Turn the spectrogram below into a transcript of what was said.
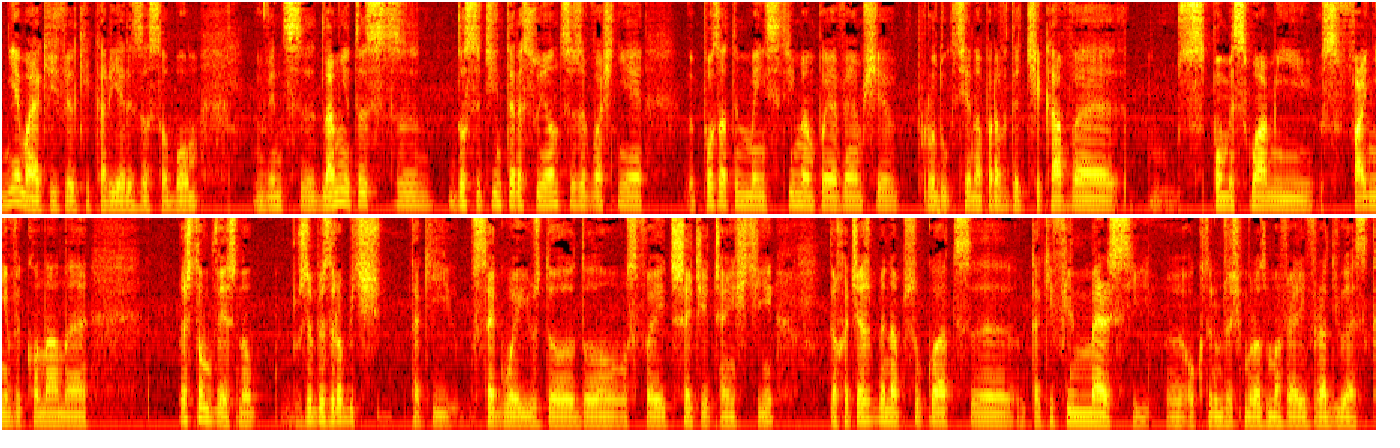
nie ma jakiejś wielkiej kariery za sobą. Więc dla mnie to jest dosyć interesujące, że właśnie poza tym mainstreamem pojawiają się produkcje naprawdę ciekawe, z pomysłami, fajnie wykonane, Zresztą wiesz, no, żeby zrobić taki segway już do, do swojej trzeciej części, to chociażby na przykład e, taki film Mercy, e, o którym żeśmy rozmawiali w Radiu SK,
